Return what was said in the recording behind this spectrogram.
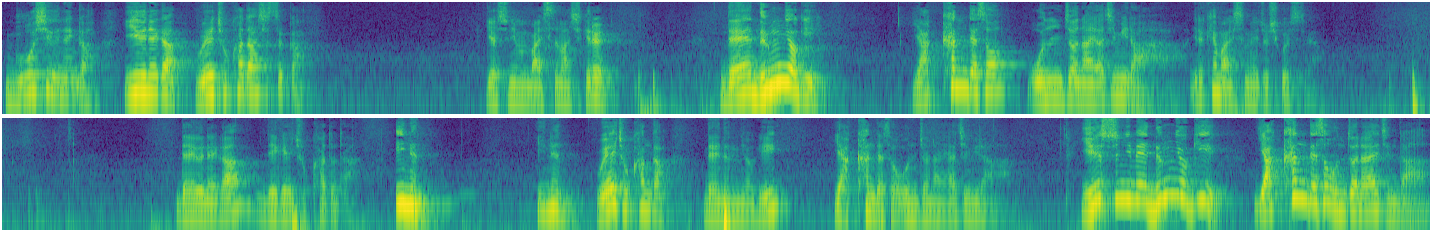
무엇이 은혜인가? 이 은혜가 왜 족하다 하셨을까? 예수님은 말씀하시기를 내 능력이 약한 데서 온전하여짐이라 이렇게 말씀해 주시고 있어요. 내 은혜가 내게 족하도다. 이는 이는 왜 족한가? 내 능력이 약한 데서 온전하여짐이라. 예수님의 능력이 약한 데서 온전해진다.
